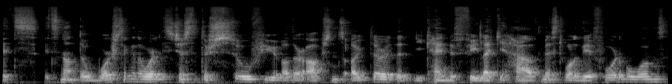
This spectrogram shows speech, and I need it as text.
it's it's not the worst thing in the world. It's just that there's so few other options out there that you kind of feel like you have missed one of the affordable ones.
